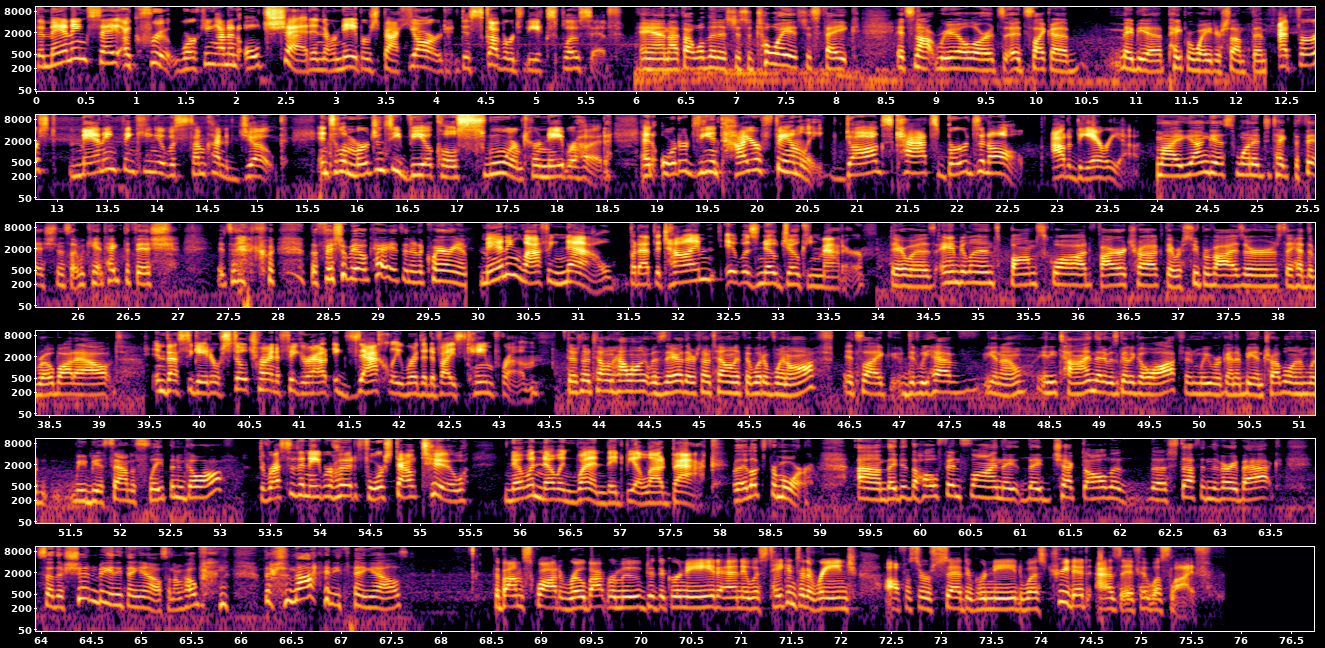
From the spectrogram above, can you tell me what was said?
The Mannings say a crew working on an old shed in their neighbor's backyard discovered the explosive. And I thought, well, then it's just a toy, it's just fake, it's not real, or it's, it's like a maybe a paperweight or something. At first, Manning thinking it was some kind of joke until emergency vehicles swarmed her neighborhood and ordered the entire family, dogs, cats, birds, and all, out of the area. My youngest wanted to take the fish, and it's like, we can't take the fish. It's an, the fish will be okay. It's in an aquarium. Manning laughing now, but at the time, it was no joking matter. There was ambulance, bomb squad, fire truck. There were supervisors. They had the robot out. Investigators still trying to figure out exactly where the device came from. There's no telling how long it was there. There's no telling if it would have went off. It's like, did we have, you know, any time that it was going to go off and we were going to be in trouble and would we be a sound asleep and go off? The rest of the neighborhood forced out too no one knowing when they'd be allowed back. They looked for more. Um, they did the whole fence line. They, they checked all the, the stuff in the very back. So there shouldn't be anything else, and I'm hoping there's not anything else. The bomb squad robot removed the grenade and it was taken to the range. Officers said the grenade was treated as if it was live.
